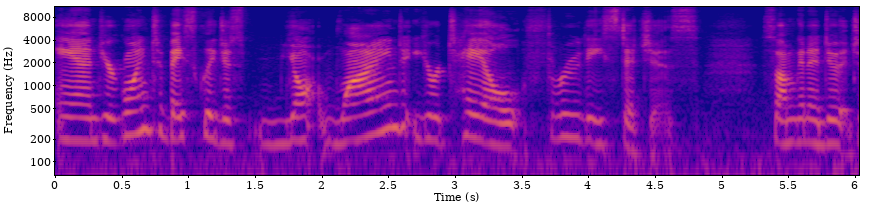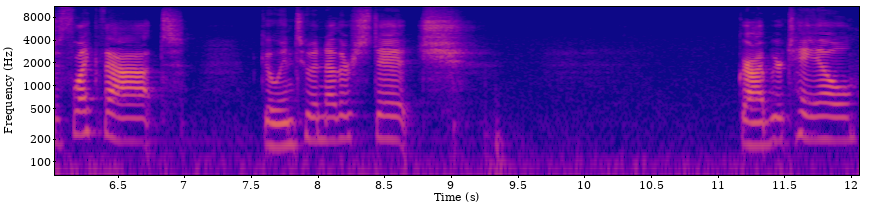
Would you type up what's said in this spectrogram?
and you're going to basically just wind your tail through these stitches. So I'm going to do it just like that, go into another stitch, grab your tail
